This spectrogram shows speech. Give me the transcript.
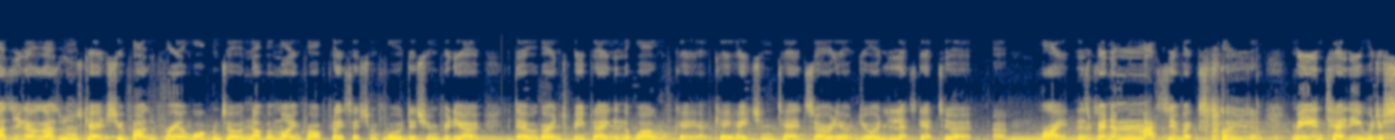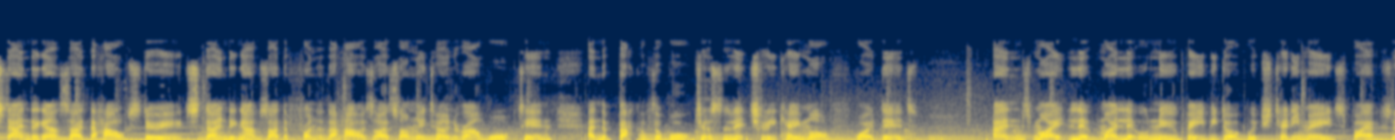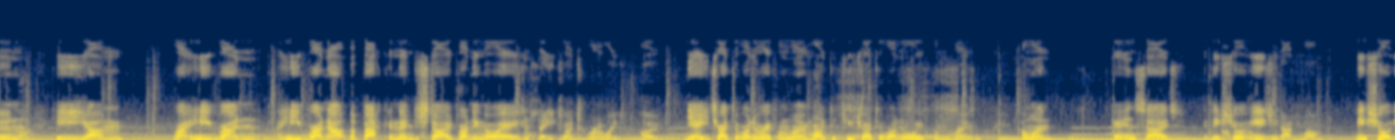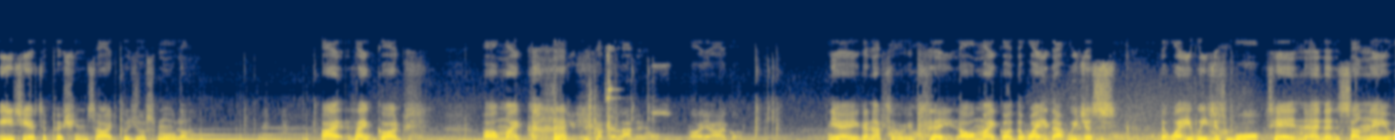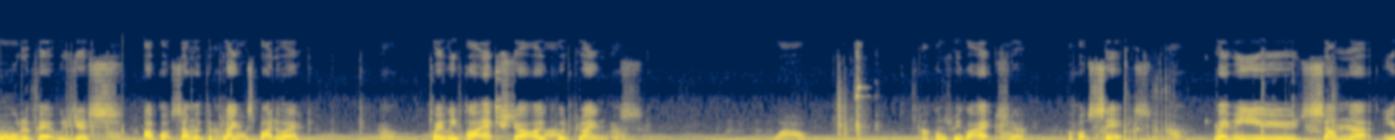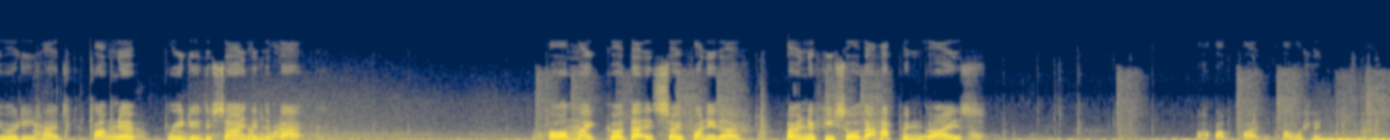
How's it going guys, my name's KH2003 and welcome to another Minecraft PlayStation 4 edition video. Today we're going to be playing in the world of K KH and Ted, so I already haven't joined, let's get to it. Um, Right, there's been a massive explosion. Me and Teddy were just standing outside the house, doing standing outside the front of the house. I suddenly turned around, walked in, and the back of the wall just literally came off, what it did and my li my little new baby dog, which Teddy made by accident, he um, right, he ran he ran out the back and then just started running away. just say you tried to run away from home. Yeah, he tried to run away from home. Why did you try to run away from home? Come on, get inside. At least you're easy. Dad, mum. At least you're easier to push inside because you're smaller. Alright, thank God. Oh my Did God. you pick up the ladders? Oh yeah, I got them. Yeah, you're gonna have to replace. Oh my god, the way that we just, the way we just walked in and then suddenly all of it was just. I've got some of the planks, by the way. Wait, we've got extra oak wood planks. Wow. How comes we got extra? I've got six. Maybe you used some that you already had. But I'm gonna redo the sand in the back. Oh my god, that is so funny though. I don't know if you saw that happen, guys. I, I, I, I wish they did.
